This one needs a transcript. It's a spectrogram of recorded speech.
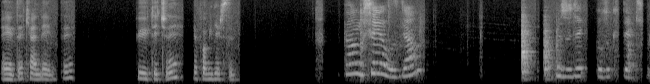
Evde kendi evde büyütecini yapabilirsin. Ben bir şey yazacağım. Gözecek, gözükecek mi?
